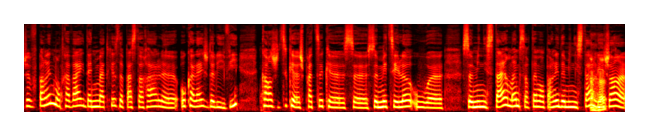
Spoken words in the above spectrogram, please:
Je vais vous parler de mon travail d'animatrice de pastorale euh, au Collège de Lévis. Quand je dis que je pratique euh, ce, métier-là ou euh, ce ministère, même certains vont parler de ministère, les uh-huh. gens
